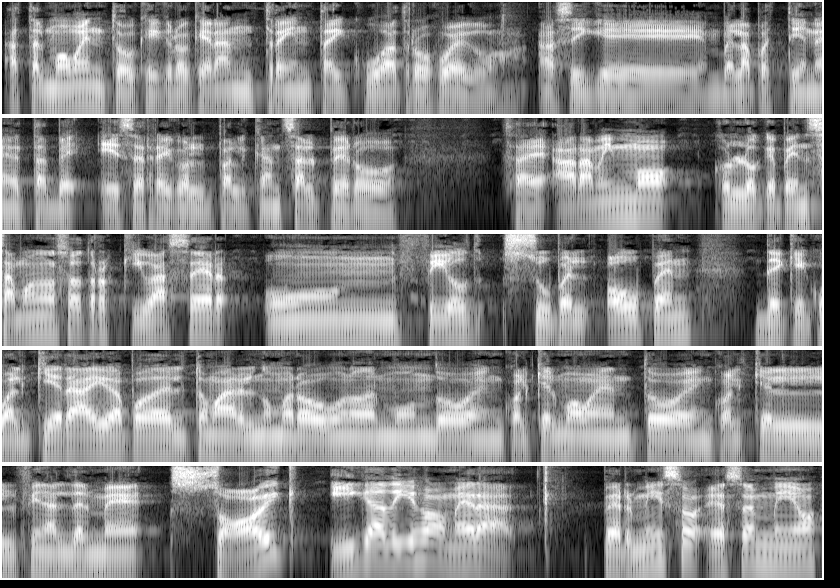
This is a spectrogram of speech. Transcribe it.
hasta el momento, que creo que eran 34 juegos. Así que, ¿verdad? Pues tiene tal vez ese récord para alcanzar, pero ahora mismo, con lo que pensamos nosotros que iba a ser un field super open, de que cualquiera iba a poder tomar el número uno del mundo en cualquier momento, en cualquier final del mes, Soik, Iga dijo, mira, permiso, eso es mío,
